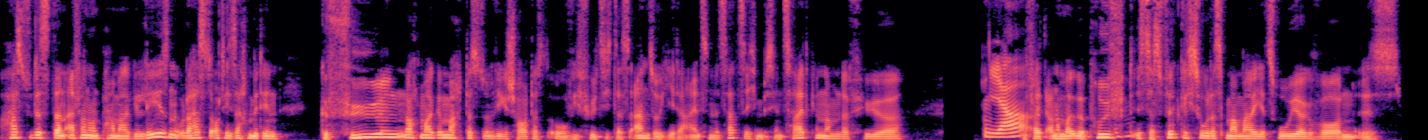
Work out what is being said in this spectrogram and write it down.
hast du das dann einfach nur ein paar Mal gelesen oder hast du auch die Sache mit den Gefühlen nochmal gemacht, dass du irgendwie geschaut hast, oh, wie fühlt sich das an? So jeder einzelne Satz, sich ein bisschen Zeit genommen dafür. Ja. Und vielleicht auch nochmal überprüft, mhm. ist das wirklich so, dass Mama jetzt ruhiger geworden ist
